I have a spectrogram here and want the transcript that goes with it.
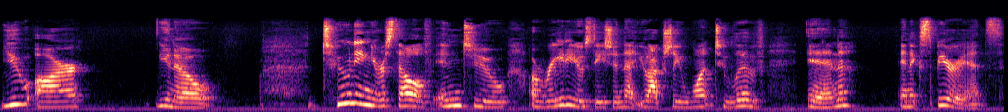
you are, you know, tuning yourself into a radio station that you actually want to live in and experience,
